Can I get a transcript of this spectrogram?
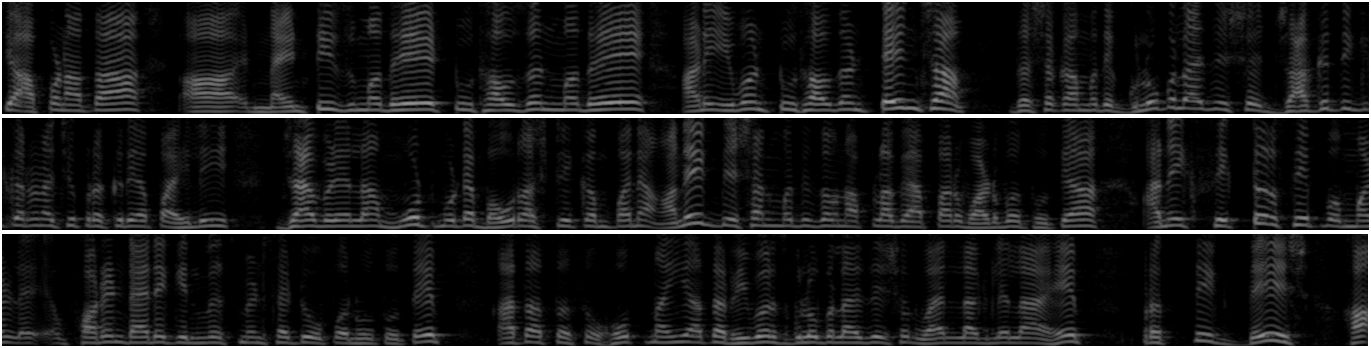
की आपण आता नाईन्टीजमध्ये टू थाउजंडमध्ये आणि इवन टू थाउजंड टेनच्या दशकामध्ये ग्लोबलायझेशन जागतिकीकरणाची प्रक्रिया पाहिली ज्या वेळेला मोठमोठ्या बहुराष्ट्रीय कंपन्या अनेक देशांमध्ये जाऊन आपला व्यापार वाढवत होत्या अनेक सेक्टर्स हे फॉरेन डायरेक्ट इन्व्हेस्टमेंटसाठी ओपन होत होते. आता तसं होत नाही आता रिव्हर्स ग्लोबलायझेशन व्हायला लागलेलं आहे. प्रत्येक देश हा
